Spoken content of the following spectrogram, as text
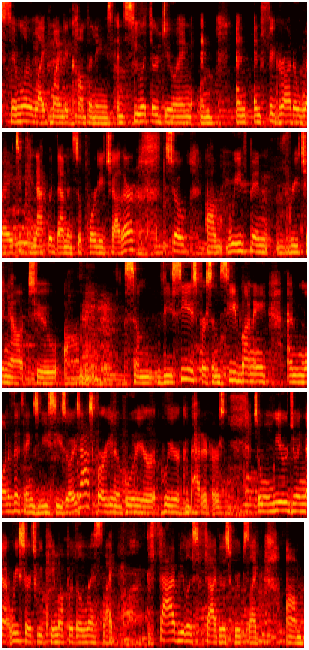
similar like-minded companies, and see what they're doing, and and and figure out a way to connect with them and support each other. So um, we've been reaching out to um, some VCs for some seed money, and one of the things VCs always ask for, you know, who are your who are your competitors. So when we were doing that research, we came up with a list like fabulous, fabulous groups like um,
